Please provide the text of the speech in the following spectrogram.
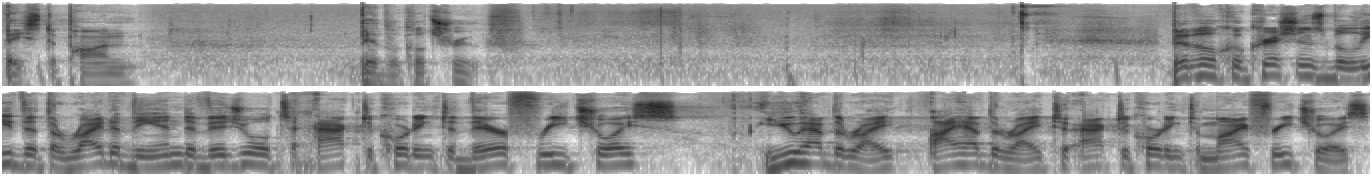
based upon biblical truth. Biblical Christians believe that the right of the individual to act according to their free choice you have the right, I have the right to act according to my free choice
